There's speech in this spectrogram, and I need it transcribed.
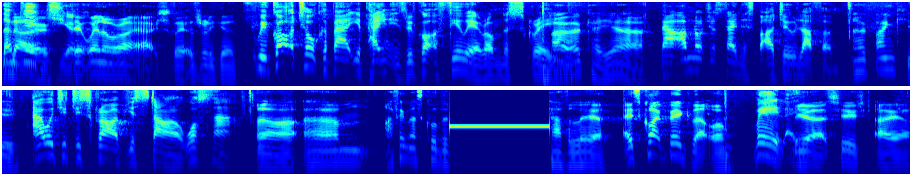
No, did you? it went all right, actually. It was really good. We've got to talk about your paintings. We've got a few here on the screen. Oh, okay, yeah. Now, I'm not just saying this, but I do love them. Oh, thank you. How would you describe your style? What's that? Uh, um, I think that's called the Cavalier. It's quite big, that one. Really? Yeah, it's huge. Oh, yeah.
